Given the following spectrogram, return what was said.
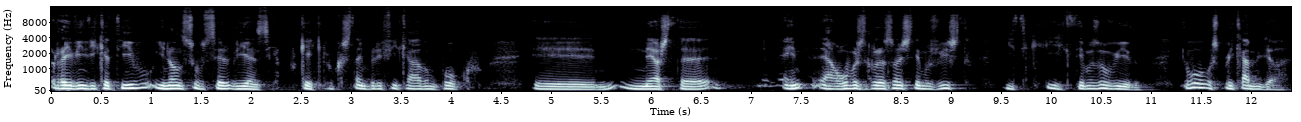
Reivindicativo e não de subserviência, porque é aquilo que se tem verificado um pouco eh, nesta, em, em, algumas declarações que temos visto e, e que temos ouvido. Eu vou explicar melhor.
